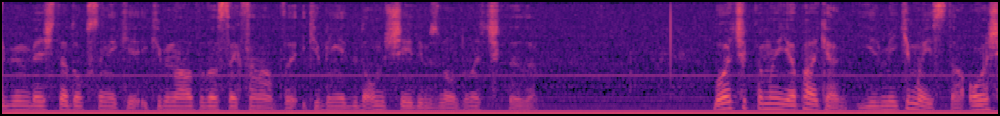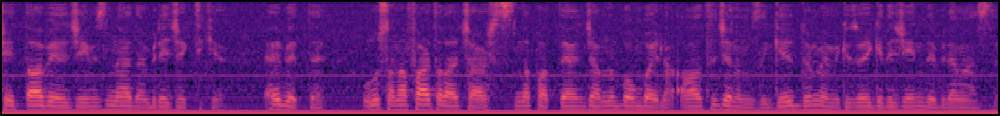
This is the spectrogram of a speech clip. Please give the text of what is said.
2005'te 92, 2006'da 86, 2007'de 13 şehidimizin olduğunu açıkladı. Bu açıklamayı yaparken 22 Mayıs'ta 10 şehit daha vereceğimizi nereden bilecekti ki? Elbette Ulus Anafartalar Çarşısı'nda patlayan canlı bombayla 6 canımızın geri dönmemek üzere gideceğini de bilemezdi.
